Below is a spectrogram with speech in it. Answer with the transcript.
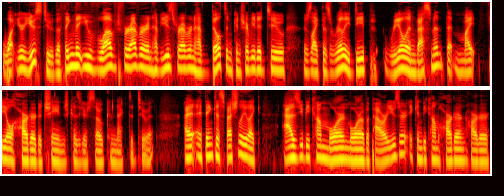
what you're used to the thing that you've loved forever and have used forever and have built and contributed to there's like this really deep real investment that might feel harder to change because you're so connected to it I, I think especially like as you become more and more of a power user it can become harder and harder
